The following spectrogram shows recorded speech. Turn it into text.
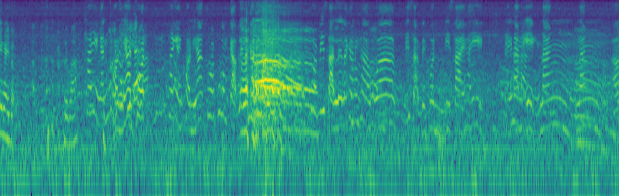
ยังไงแบบ เคยปะถ้าอย่างนั้นขออนุญาตโทษถ้าอย่างนั้นขออนุญาตโทษผู้กำกับเลยละกันโทษพี่สันเลยละกันค่ะเพราะว่าพี่สันเป็นคนดีไซน์ให้ให้นางเอกนั่งนั่งเอ่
